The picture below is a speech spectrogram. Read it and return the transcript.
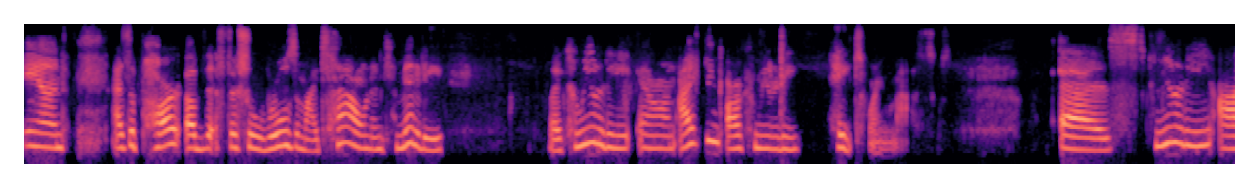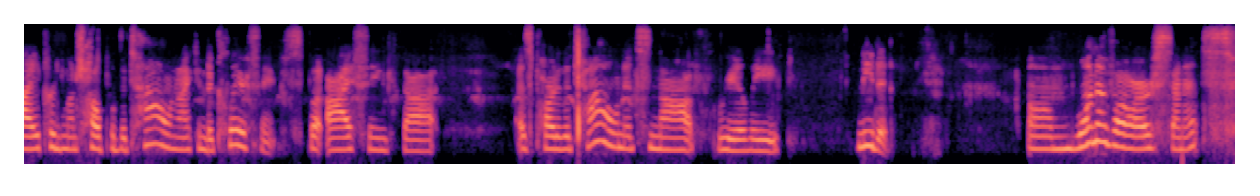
And as a part of the official rules of my town and community, like community, and I think our community hates wearing masks. As community, I pretty much help with the town and I can declare things, but I think that as part of the town, it's not really needed. Um, one of our senates,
